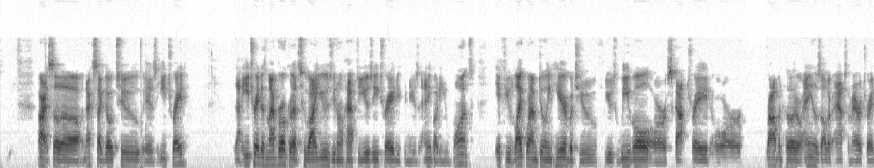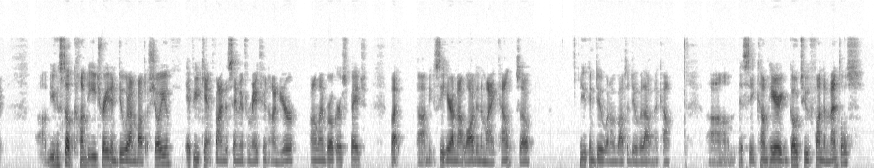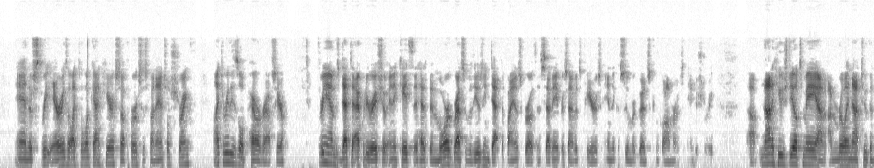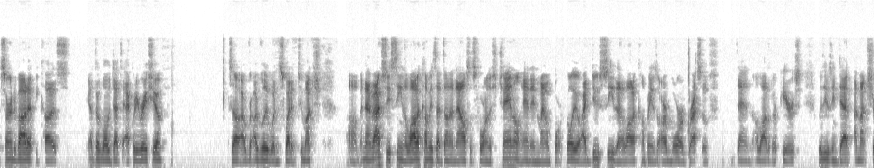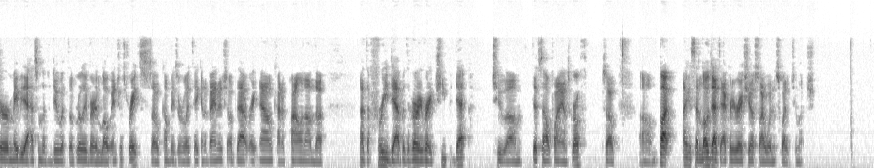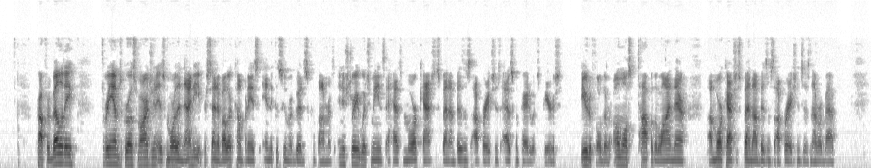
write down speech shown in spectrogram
All right, so the next I go to is E-Trade. Now, E-Trade is my broker. That's who I use. You don't have to use E-Trade. You can use anybody you want. If you like what I'm doing here, but you use Webull or Scottrade or Robinhood or any of those other apps, Ameritrade, um, you can still come to E-Trade and do what I'm about to show you if you can't find the same information on your online brokers page. But um, you can see here I'm not logged into my account, so you can do what I'm about to do without an account. Um, let's see, come here, you can go to fundamentals, and there's three areas I like to look at here. So first is financial strength. I like to read these little paragraphs here. 3M's debt to equity ratio indicates it has been more aggressive with using debt to finance growth than 78% of its peers in the consumer goods conglomerates industry. Uh, not a huge deal to me. I'm, I'm, really not too concerned about it because of their low debt to equity ratio. So I, I really wouldn't sweat it too much. Um, and I've actually seen a lot of companies I've done analysis for on this channel and in my own portfolio. I do see that a lot of companies are more aggressive than a lot of their peers with using debt. I'm not sure. Maybe that has something to do with the really very low interest rates. So companies are really taking advantage of that right now and kind of piling on the not the free debt, but the very very cheap debt to um, this to help finance growth. So, um, but like I said, low debt to equity ratio, so I wouldn't sweat it too much. Profitability. 3M's gross margin is more than 98% of other companies in the consumer goods conglomerate industry, which means it has more cash to spend on business operations as compared to its peers. Beautiful. They're almost top of the line there. Uh, more cash to spend on business operations is never bad.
